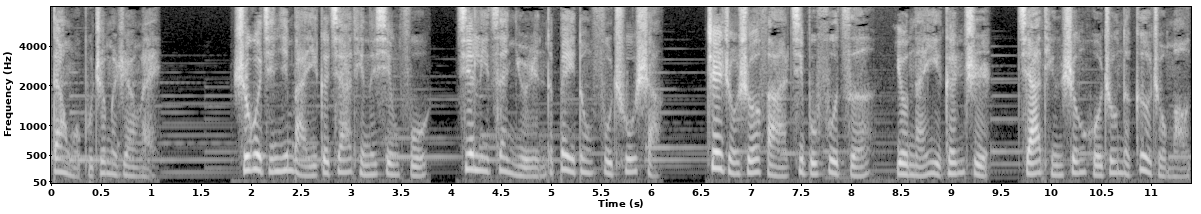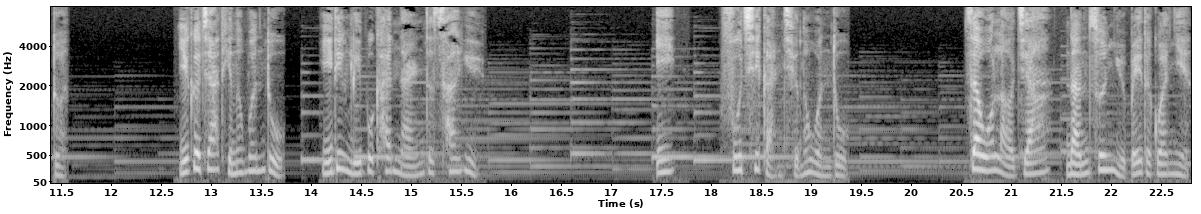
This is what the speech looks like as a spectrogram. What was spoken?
但我不这么认为。如果仅仅把一个家庭的幸福建立在女人的被动付出上，这种说法既不负责，又难以根治家庭生活中的各种矛盾。一个家庭的温度一定离不开男人的参与。一，夫妻感情的温度。在我老家，男尊女卑的观念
